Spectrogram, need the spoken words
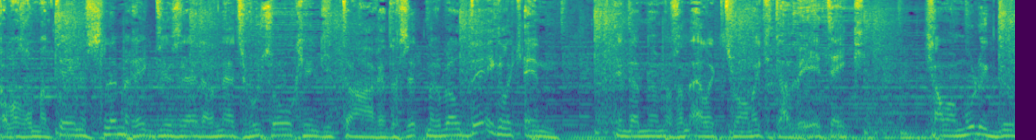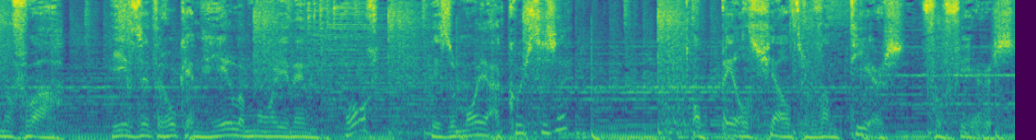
Dat was al meteen een slimmerik, die zei daarnet, hoezo geen gitaren? Er zit er wel degelijk in, in dat nummer van Electronic, dat weet ik. Gaan we moeilijk doen of wat? Hier zit er ook een hele mooie in. Hoor, deze mooie akoestische. Op Pale Shelter van Tears for Fears.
